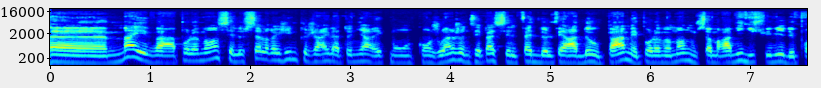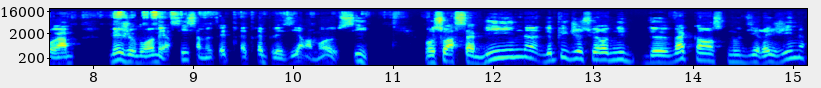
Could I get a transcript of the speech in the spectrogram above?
Euh, Maeva, pour le moment, c'est le seul régime que j'arrive à tenir avec mon conjoint. Je ne sais pas si c'est le fait de le faire à deux ou pas, mais pour le moment, nous sommes ravis du suivi du programme. Mais je vous remercie, ça me fait très très plaisir à moi aussi. Bonsoir Sabine. Depuis que je suis revenu de vacances, nous dit Régine,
